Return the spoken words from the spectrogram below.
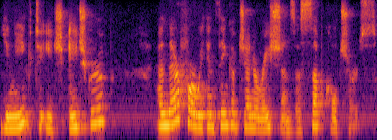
unique to each age group, and therefore we can think of generations as subcultures.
